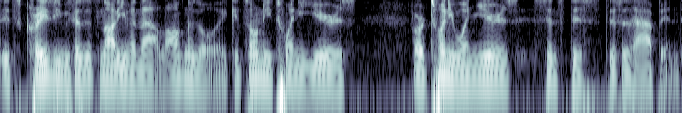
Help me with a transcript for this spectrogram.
it's crazy because it's not even that long ago like it's only 20 years or 21 years since this this has happened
